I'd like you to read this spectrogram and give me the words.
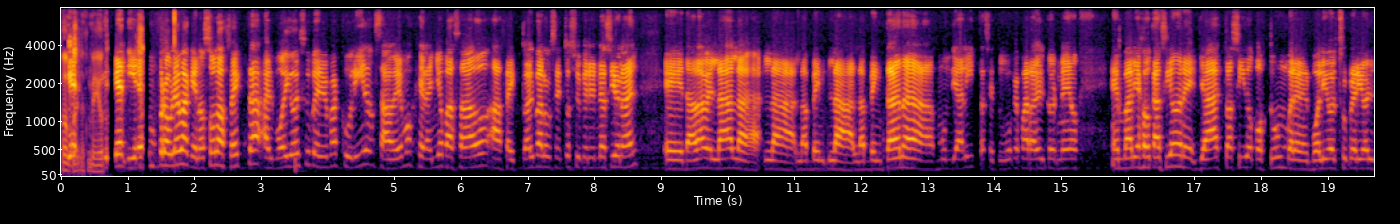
concuerdas conmigo. Y es un problema que no solo afecta al voleibol superior masculino, sabemos que el año pasado afectó al baloncesto superior nacional, eh, dada verdad la, la, la, las ventanas mundialistas, se tuvo que parar el torneo en varias ocasiones, ya esto ha sido costumbre en el voleibol superior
